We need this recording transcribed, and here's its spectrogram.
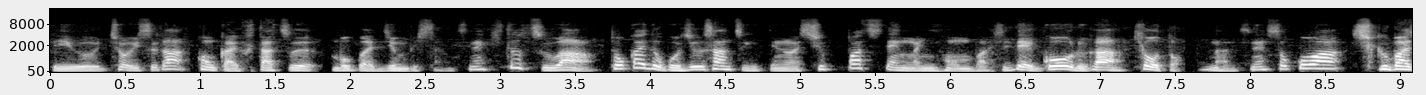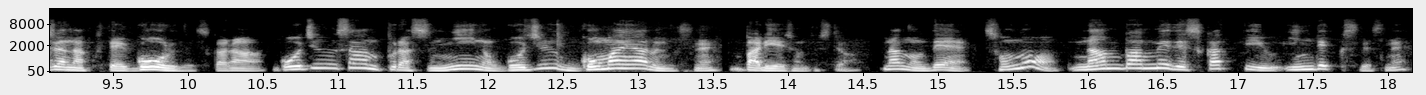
ていうチョイスが今回2つ僕は準備したんですね。1つは、東海道53次っていうのは出発点が日本橋でゴールが京都なんですね。そこは宿場じゃなくてゴールですから、53プラス2の55枚あるんですね。バリエーションとしては。なので、その何番目ですかっていうインデックスですね。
